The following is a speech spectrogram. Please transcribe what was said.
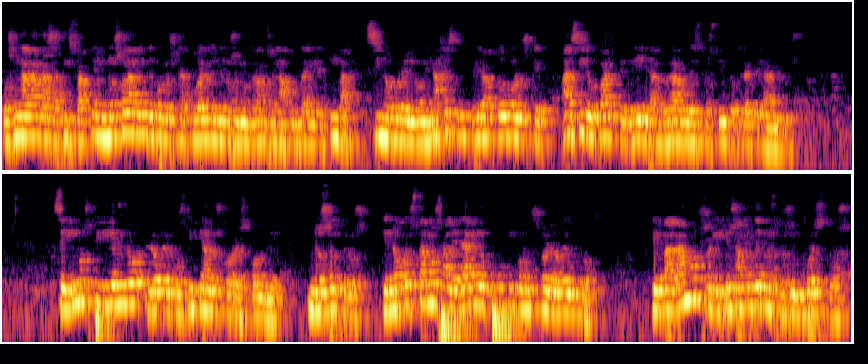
pues una larga satisfacción, no solamente por los que actualmente nos encontramos en la Junta Directiva, sino por el homenaje sincero a todos los que han sido parte de ella a lo largo de estos 113 años. Seguimos pidiendo lo que en justicia nos corresponde. Nosotros, que no costamos al erario público un solo euro, que pagamos religiosamente nuestros impuestos,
